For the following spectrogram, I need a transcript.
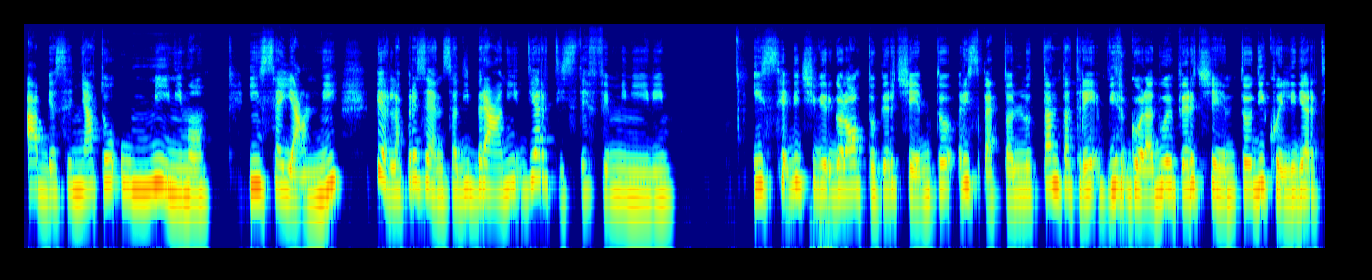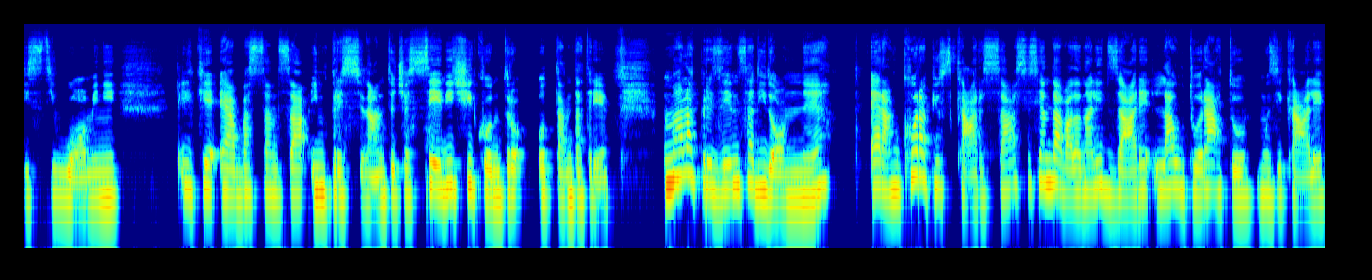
abbia segnato un minimo in sei anni per la presenza di brani di artiste femminili il 16,8% rispetto all'83,2% di quelli di artisti uomini, il che è abbastanza impressionante, cioè 16 contro 83. Ma la presenza di donne era ancora più scarsa se si andava ad analizzare l'autorato musicale,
